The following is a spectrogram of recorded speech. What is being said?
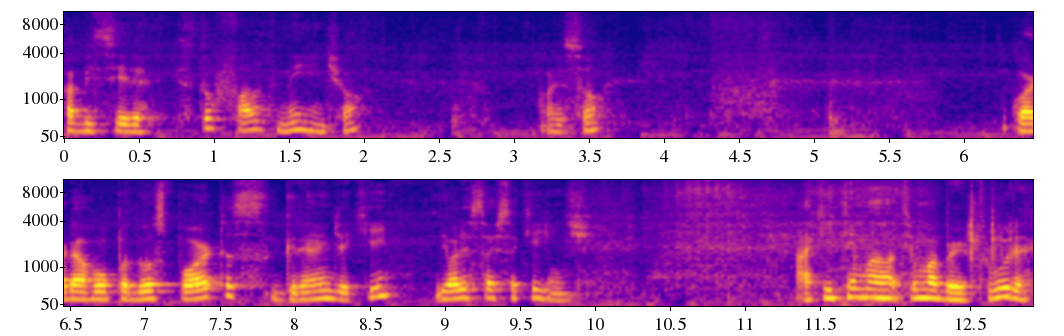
cabeceira estofada também, gente, ó. Olha só. Guarda-roupa duas portas, grande aqui. E olha só isso aqui, gente. Aqui tem uma, tem uma abertura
